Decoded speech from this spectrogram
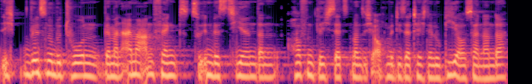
ich will es nur betonen, wenn man einmal anfängt zu investieren, dann hoffentlich setzt man sich auch mit dieser Technologie auseinander,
